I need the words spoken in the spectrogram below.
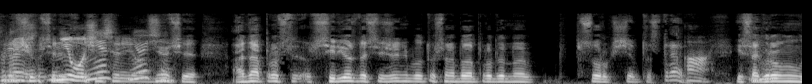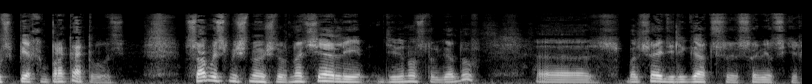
ну, не, не очень Нет, серьезно. Не очень. Не очень. Она просто серьезное достижение было то, что она была продана в 40 с чем-то стран а. и с огромным успехом прокатывалась. Самое смешное, что в начале 90-х годов э, большая делегация советских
